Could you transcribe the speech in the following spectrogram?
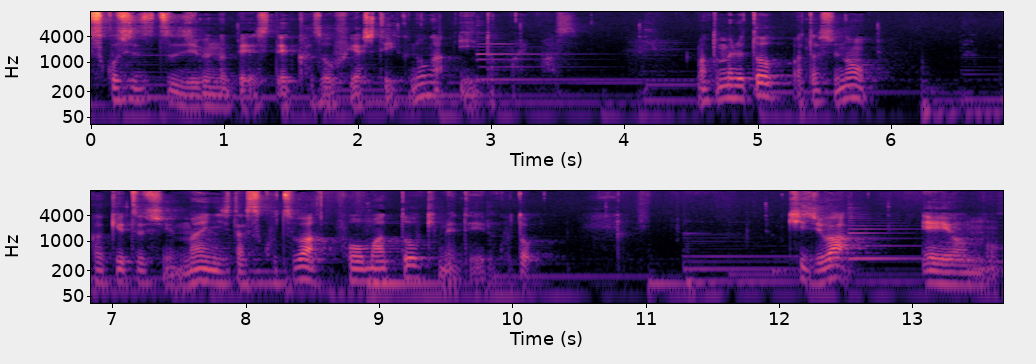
少しずつ自分のペースで数を増やしていくのがいいと思います。まとめると私の学級通信毎日出すコツはフォーマットを決めていること。記事は A4 の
